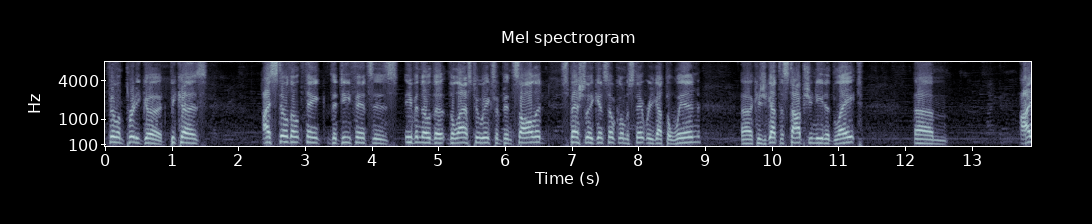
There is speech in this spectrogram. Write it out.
feeling pretty good because I still don't think the defense is, even though the the last two weeks have been solid, especially against Oklahoma State where you got the win because you got the stops you needed late. Um, I,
